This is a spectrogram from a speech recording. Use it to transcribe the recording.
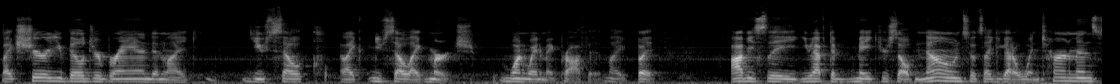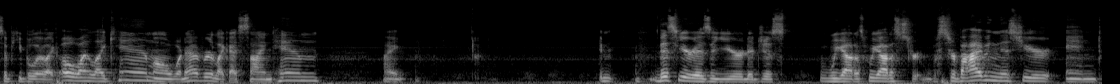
Like sure you build your brand and like you sell like you sell like merch one way to make profit like but obviously you have to make yourself known so it's like you got to win tournaments so people are like oh i like him or whatever like i signed him like this year is a year to just we got us we got us sur- surviving this year and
